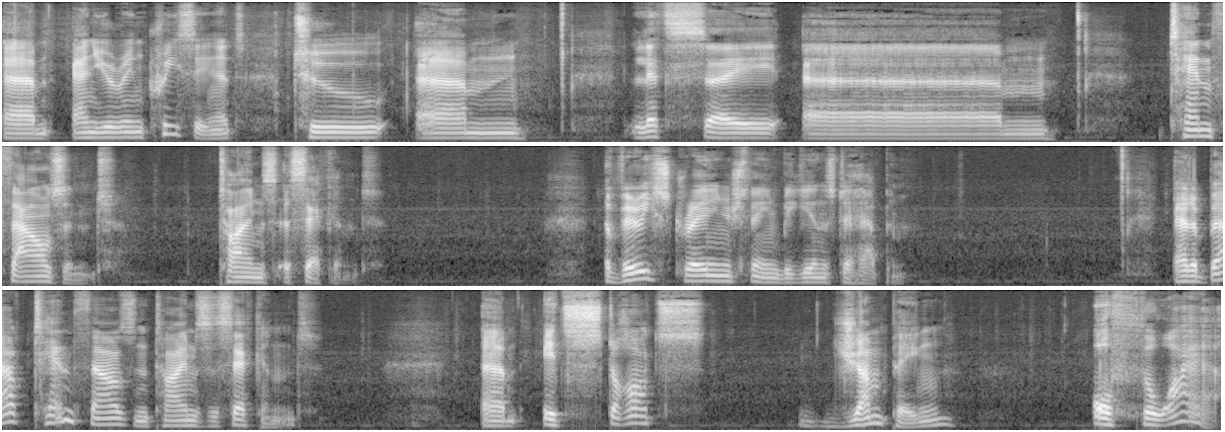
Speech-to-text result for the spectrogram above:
um, and you're increasing it to um, let's say um, 10,000 times a second. A very strange thing begins to happen. At about 10,000 times a second, um, it starts jumping off the wire.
